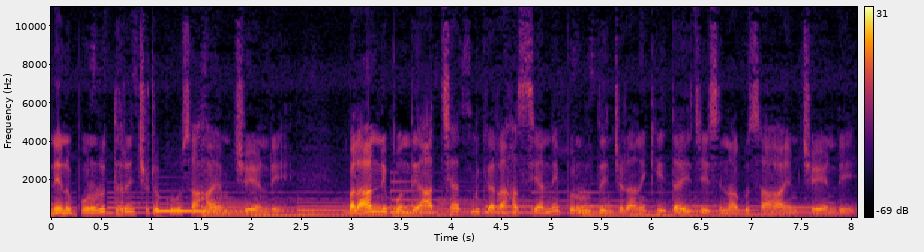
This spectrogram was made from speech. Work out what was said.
నేను పునరుద్ధరించుటకు సహాయం చేయండి. బలాన్ని పొందే ఆధ్యాత్మిక రహస్యాన్ని పునరుద్ధరించడానికి దయచేసి నాకు సహాయం చేయండి.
